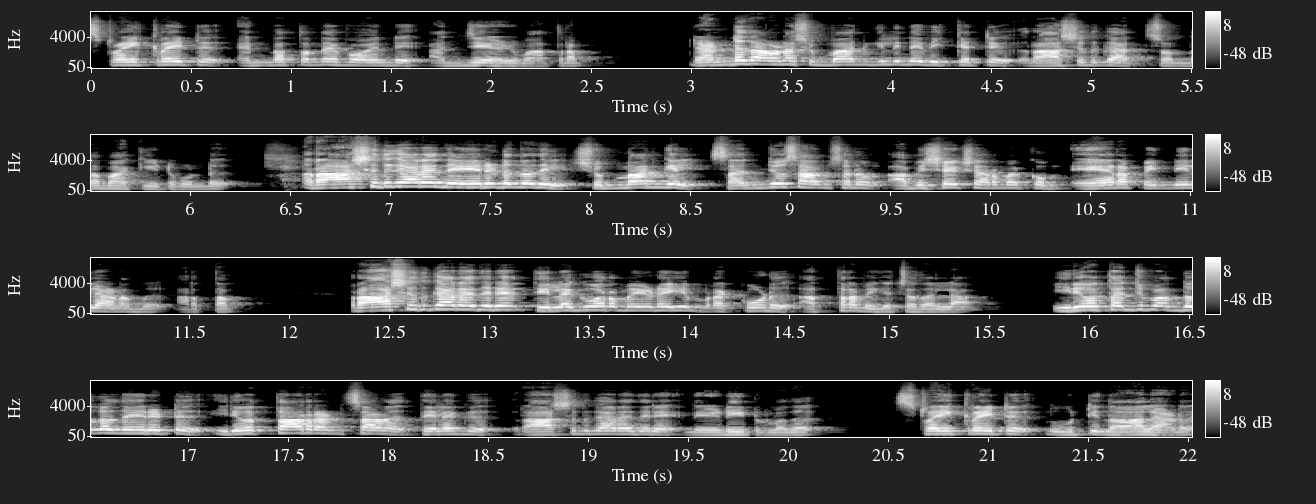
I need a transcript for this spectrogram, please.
സ്ട്രൈക്ക് റേറ്റ് എൺപത്തൊന്ന് പോയിന്റ് അഞ്ച് ഏഴ് മാത്രം. രണ്ട് തവണ ശുഭ്മാൻ ഗില്ലിന്റെ വിക്കറ്റ് റാഷിദ് ഖാൻ സ്വന്തമാക്കിയിട്ടുമുണ്ട്. റാഷിദ് ഖാനെ നേരിടുന്നതിൽ ശുഭ്മാൻ ഗിൽ സഞ്ജു സാംസണും അഭിഷേക് ശർമ്മക്കും ഏറെ പിന്നിലാണെന്ന് അർത്ഥം. റാഷിദ് ഖാനെതിരെ തിലക് വർമ്മയുടെയും റെക്കോർഡ് അത്ര മികച്ചതല്ല. ഇരുപത്തഞ്ച് പന്തുകൾ നേരിട്ട് ഇരുപത്തി ആറ് റൺസാണ് തിലക് റാഷിദ് ഖാനെതിരെ നേടിയിട്ടുള്ളത്. സ്ട്രൈക്ക് റേറ്റ് നൂറ്റി നാലാണ്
